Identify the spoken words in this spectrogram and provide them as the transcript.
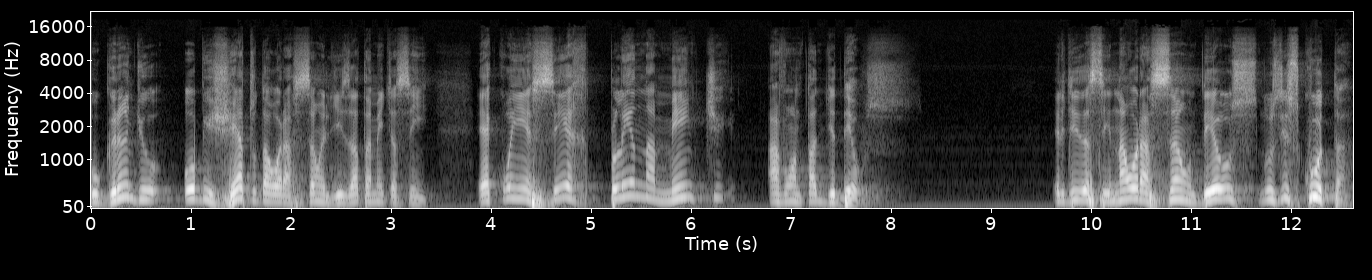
o grande objeto da oração, ele diz exatamente assim: é conhecer plenamente a vontade de Deus. Ele diz assim: na oração, Deus nos escuta,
